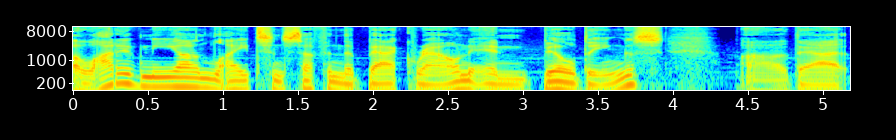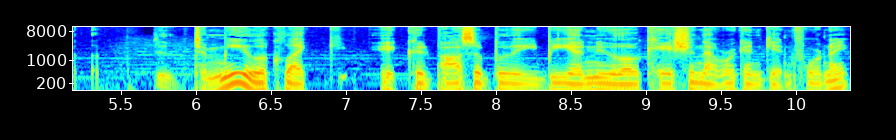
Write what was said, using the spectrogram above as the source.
a lot of neon lights and stuff in the background and buildings uh, that to me look like it could possibly be a new location that we're going to get in Fortnite.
